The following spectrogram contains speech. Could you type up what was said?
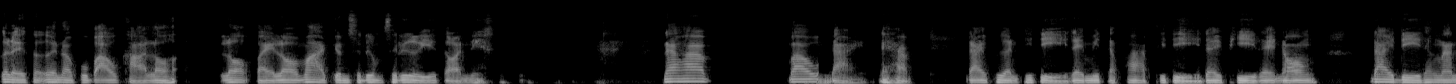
ก็เลยเขาเอิญว่าผู้เบาขารอรอไปรอมาจนสะดึมสะดืออยู่ตอนนี้ นะครับ เบาได้นะครับ ได้เพื่อนที่ดีได้มิตรภาพที่ดีได้พี่ได้น้อง ได้ดีทั้งนั้น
